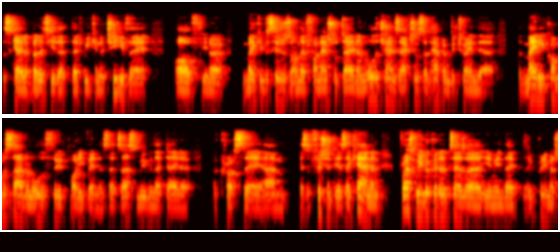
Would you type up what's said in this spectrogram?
the scalability that that we can achieve there. Of you know making decisions on that financial data and all the transactions that happen between the the main e-commerce side and all the third party vendors. That's us moving that data across there um, as efficiently as they can. And for us, we look at it as a, you know, I mean, they, they pretty much,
